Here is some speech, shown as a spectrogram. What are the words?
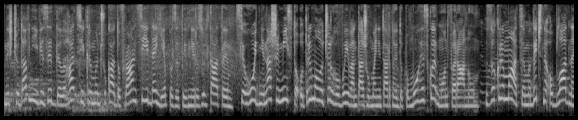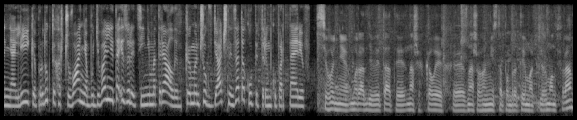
Нещодавній візит делегації Кременчука до Франції дає позитивні результати. Сьогодні наше місто отримало черговий вантаж гуманітарної допомоги з Клермон-Ферану. Зокрема, це медичне обладнання, ліки, продукти харчування, будівельні та ізоляційні матеріали. Кременчук вдячний за таку підтримку партнерів. Сьогодні ми раді вітати наших колег е, з нашого міста побратима Клермон-Ферран.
